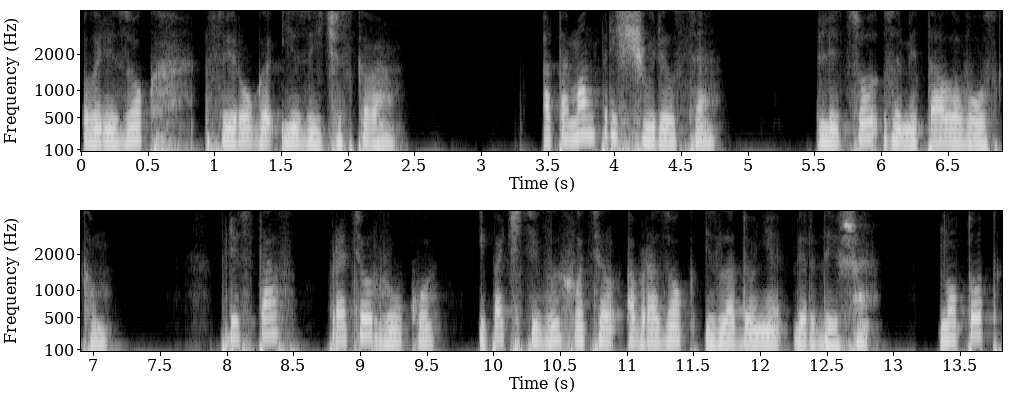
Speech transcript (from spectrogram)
вырезок свирога языческого. Атаман прищурился, лицо заметало воском. Привстав, протер руку и почти выхватил образок из ладони Бердыша. Но тот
